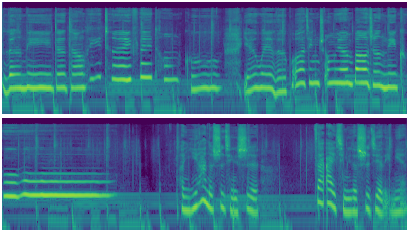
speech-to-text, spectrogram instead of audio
了你的逃离颓废痛苦，也为了破镜重圆抱着你哭。很遗憾的事情是，在爱情的世界里面，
